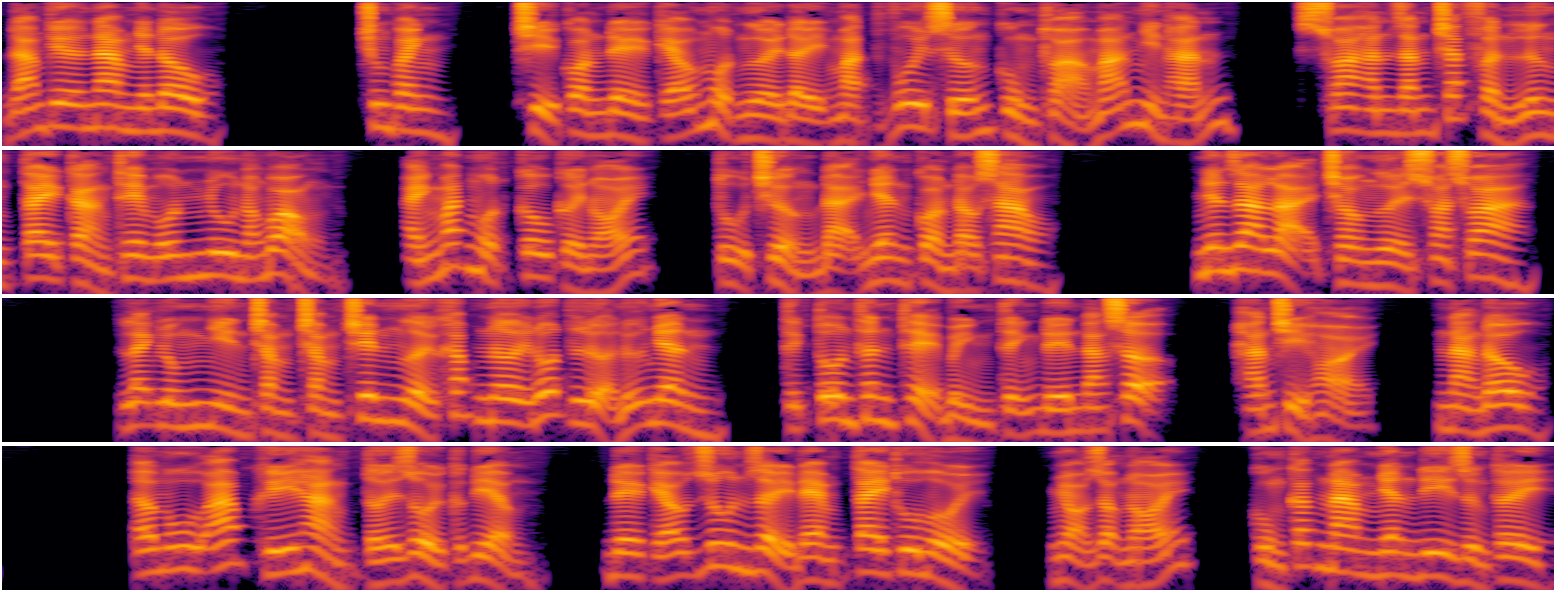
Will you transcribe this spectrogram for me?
Đám kia nam nhân đâu? Trung quanh, chỉ còn đề kéo một người đầy mặt vui sướng cùng thỏa mãn nhìn hắn, xoa hắn rắn chắc phần lưng tay càng thêm ôn nhu nóng bỏng, ánh mắt một câu cười nói, tù trưởng đại nhân còn đau sao. Nhân ra lại cho người xoa xoa. Lạnh lùng nhìn chằm chằm trên người khắp nơi đốt lửa nữ nhân, tịch tôn thân thể bình tĩnh đến đáng sợ, hắn chỉ hỏi, nàng đâu? Âm u áp khí hàng tới rồi cực điểm, đề kéo run rẩy đem tay thu hồi, nhỏ giọng nói, cùng các nam nhân đi rừng cây.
